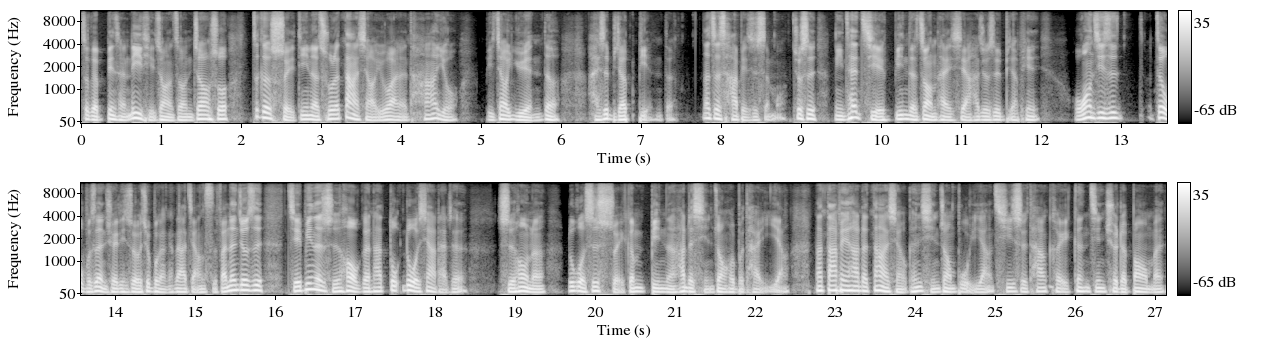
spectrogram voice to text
这个变成立体状的时候，你知道说这个水滴呢，除了大小以外呢，它有比较圆的，还是比较扁的。那这差别是什么？就是你在结冰的状态下，它就是比较偏。我忘记是这，我不是很确定，所以我就不敢跟大家讲死。反正就是结冰的时候，跟它落落下来的时候呢，如果是水跟冰呢，它的形状会不太一样。那搭配它的大小跟形状不一样，其实它可以更精确的帮我们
